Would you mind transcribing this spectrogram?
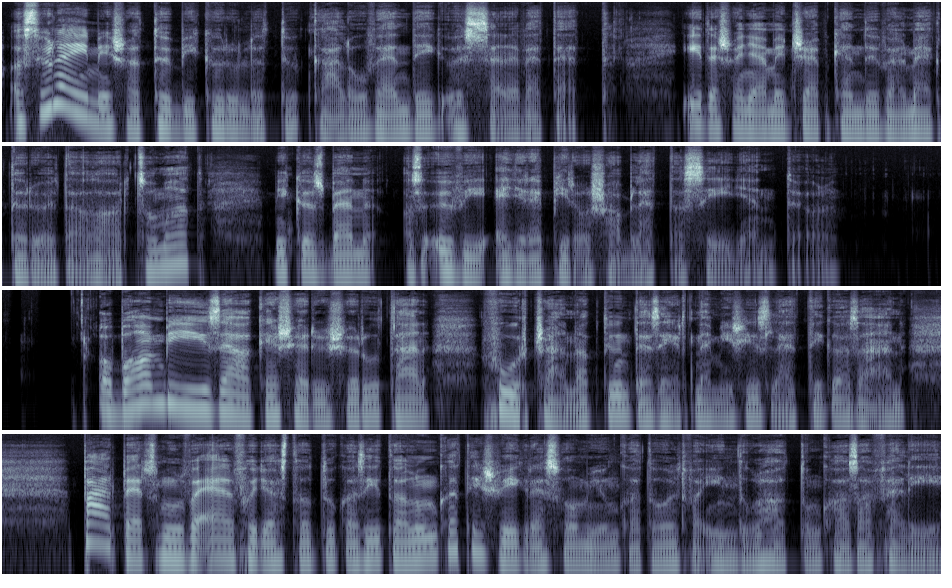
A szüleim és a többi körülöttük álló vendég összenevetett. Édesanyám egy zsebkendővel megtörölte az arcomat, miközben az övé egyre pirosabb lett a szégyentől. A bambi íze a keserű sör után furcsának tűnt, ezért nem is ízlett igazán. Pár perc múlva elfogyasztottuk az italunkat, és végre szomjunkat oltva indulhattunk hazafelé.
